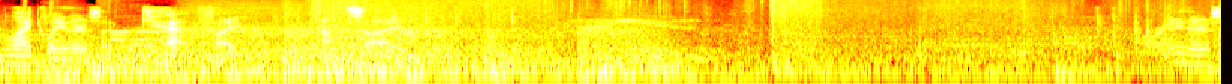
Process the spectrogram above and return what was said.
Unlikely there's a cat fight outside. Alrighty, there's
